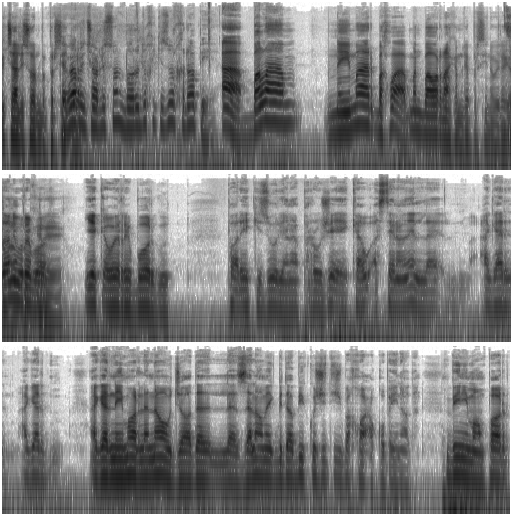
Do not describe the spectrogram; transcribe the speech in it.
ڕیچالیسۆن بپرسێت بە ڕیچارلیسۆن بۆ دخێکی زۆر خراپی بەڵام نەیمار بەخوا من باوەڕ ناکەم لە پرسینەوەی لەگەڵ ڕێبوار یەک ئەوەی ڕێبوار گوت پارێکی زۆریانە پرۆژەیەکە و ئەستێنانێن لە ئەگەر ئەگەر ئەگەر نەیمار لە ناو جادە لە زەلامێک بدا بی کوژی تیش بەخوا عقوبەی نادەن بینی مامپار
